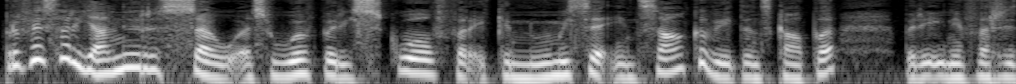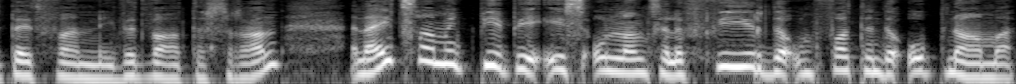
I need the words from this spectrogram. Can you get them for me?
Professor Janie Rousseau is hoof by die skool vir ekonomiese en sakewetenskappe by die Universiteit van Witwatersrand en hy het saam met PPS onlangs hulle 4de omvattende opname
